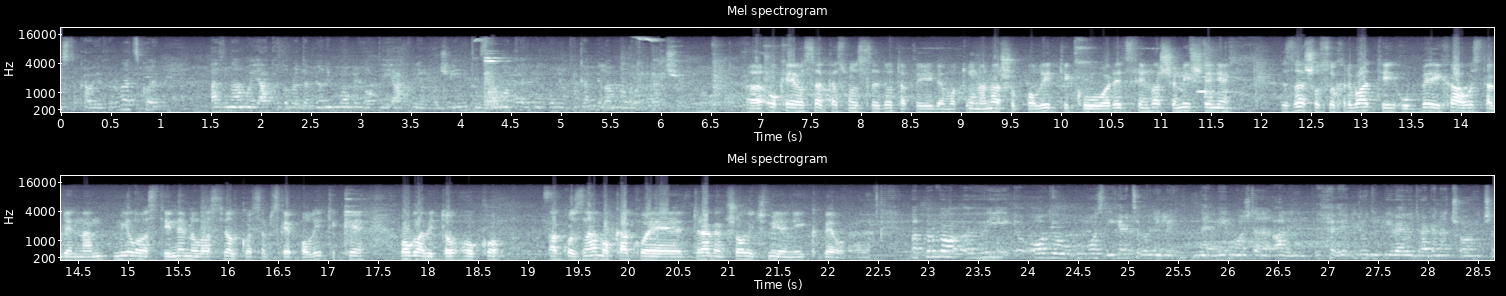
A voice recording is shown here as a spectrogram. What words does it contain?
isto kao i u Hrvatskoj, a znamo jako dobro da bi oni mogli ovdje jako lijepo živjeti, samo kad bi politika bila malo drugačija. Ok, evo sad kad smo se dotakli idemo tu na našu politiku, recite im vaše mišljenje zašto su Hrvati u BiH ostavljeni na milost i nemilost velikosrpske politike, poglavito oko, ako znamo kako je Dragan Čović miljenik Beograda. Pa prvo, vi ovdje u Bosni i Hercegovini, ili ne vi možda, ali ljudi biraju Dragana Čovića.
